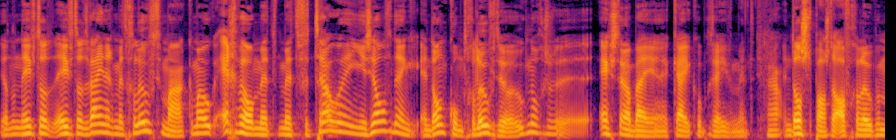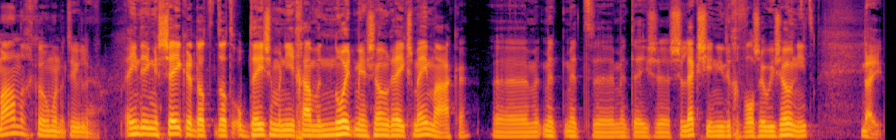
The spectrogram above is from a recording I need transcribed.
ja, dan heeft dat, heeft dat weinig met geloof te maken. Maar ook echt wel met, met vertrouwen in jezelf, denk ik. En dan komt geloof er ook nog eens eh, extra bij eh, kijken op een gegeven moment. Ja. En dat is pas de afgelopen maanden gekomen natuurlijk. Eén ding is zeker, dat, dat op deze manier gaan we nooit meer zo'n reeks meemaken. Eh, met, met, met, met deze selectie in ieder geval sowieso niet. Nee.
